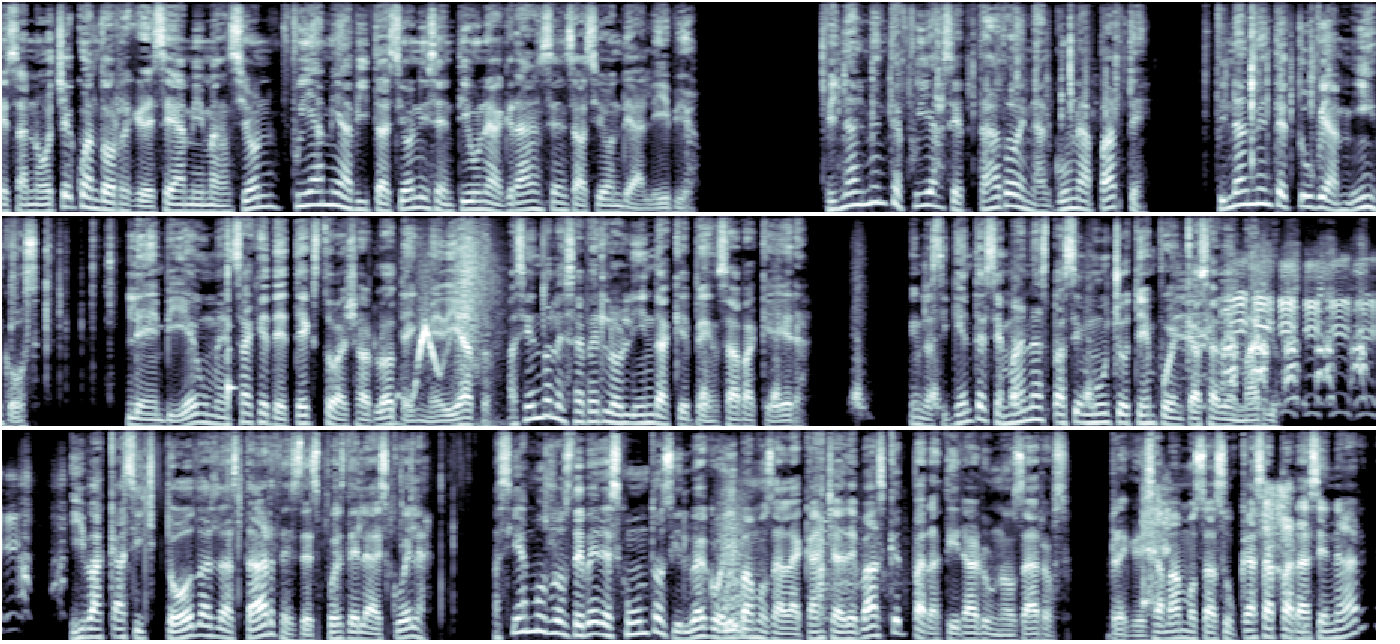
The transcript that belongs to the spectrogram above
Esa noche, cuando regresé a mi mansión, fui a mi habitación y sentí una gran sensación de alivio. Finalmente fui aceptado en alguna parte. Finalmente tuve amigos, le envié un mensaje de texto a Charlotte de inmediato, haciéndole saber lo linda que pensaba que era. En las siguientes semanas pasé mucho tiempo en casa de Mario. Iba casi todas las tardes después de la escuela. Hacíamos los deberes juntos y luego íbamos a la cancha de básquet para tirar unos aros. Regresábamos a su casa para cenar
